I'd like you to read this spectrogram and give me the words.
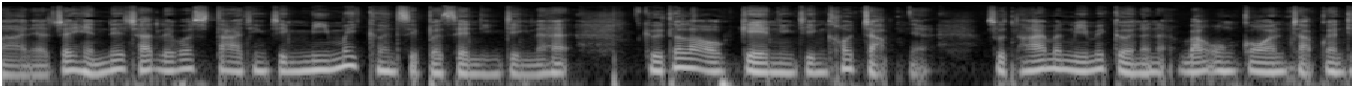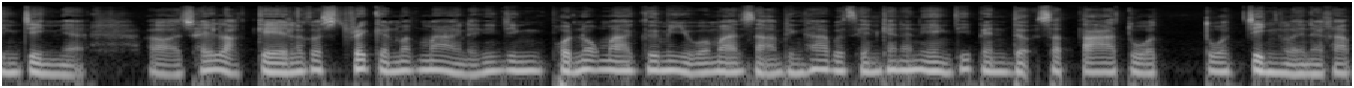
มาเนี่ยจะเห็นได้ชัดเลยว่า star จริง ๆ มีไม่เกิน 10%จริง ๆ นะฮะ คือถ้าเราเอาเกณฑ์จริง ๆ เข้าจับเนี่ยสุดท้ายมันมีไม่เกินนั้นนะบางองค์กรจับกันจริง ๆ เนี่ยใช้หลักเกณฑ์แล้วก็ strict กันมากๆเนี่ยจริง ๆ ผลออกมาคือมีอยู่ประมาณ 3-5%แค่นั้นเองที่เป็น the star ตัวตัวจริงเลยนะครับ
